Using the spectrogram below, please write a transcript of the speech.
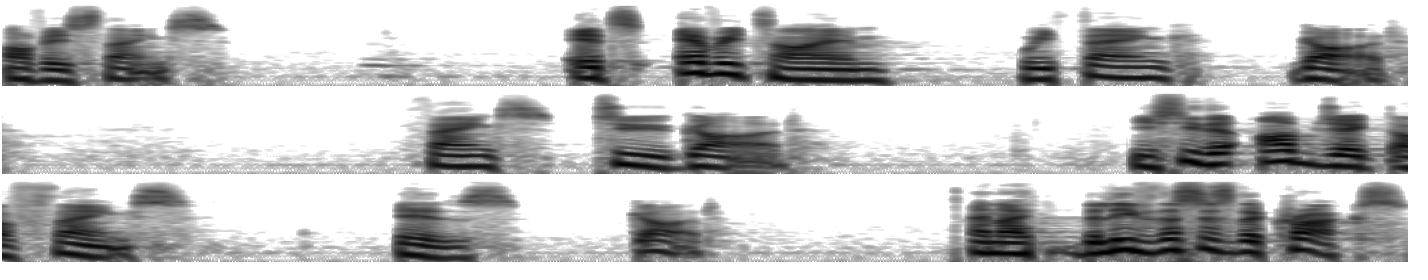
of his thanks. It's every time we thank God. Thanks to God. You see, the object of thanks is God. And I believe this is the crux.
